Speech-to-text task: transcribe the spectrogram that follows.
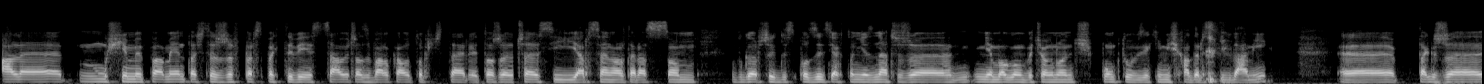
E, ale musimy pamiętać też, że w perspektywie jest cały czas walka o top 4. To, że Chelsea i Arsenal teraz są w gorszych dyspozycjach, to nie znaczy, że nie mogą wyciągnąć punktów z jakimiś Huddersfieldami. E, także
